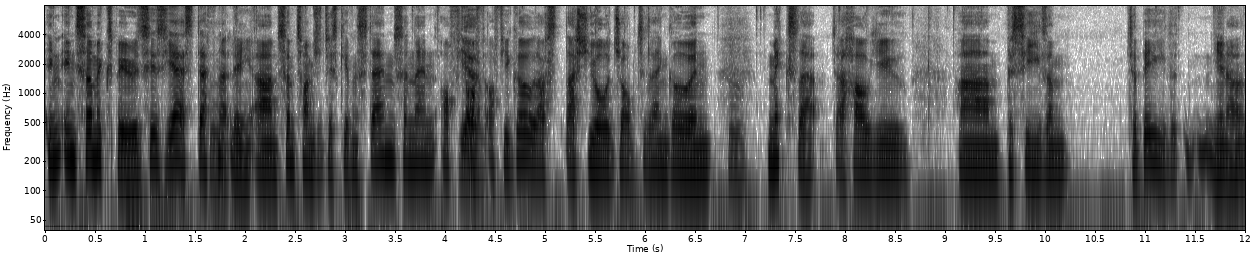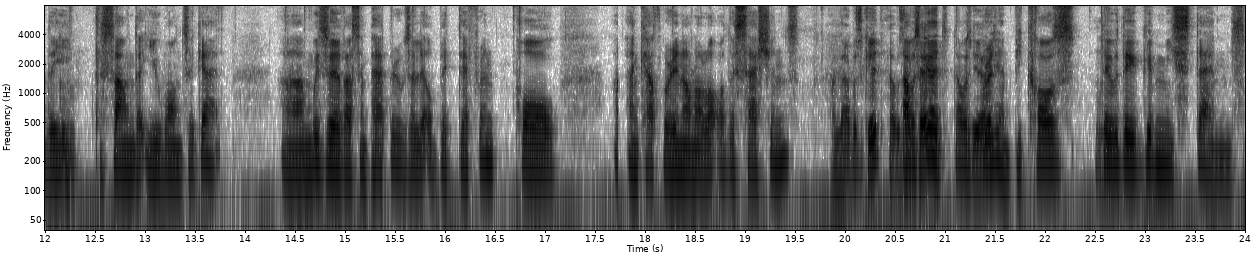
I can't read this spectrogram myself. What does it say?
In in some experiences, yes, definitely. Um, sometimes you're just given stems, and then off, Yeah. off off you go. That's that's your job to then go and Hmm. mix that to how you um, perceive them to be. The, you know the Hmm. the sound that you want to get. Um, with Zervas and Pepper, it was a little bit different. Paul and Kath were in on a lot of the sessions. And that was good. That was that was good. That was Yeah. brilliant because they Hmm. were they were giving me stems,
